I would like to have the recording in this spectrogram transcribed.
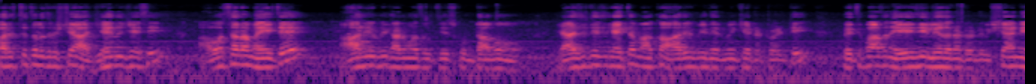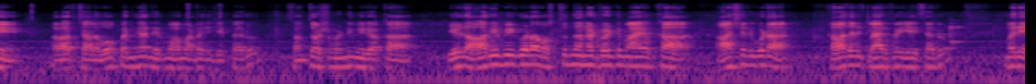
పరిస్థితుల దృష్ట్యా అధ్యయనం చేసి అవసరమైతే ఆర్యూబీకి అనుమతులు తీసుకుంటాము. యాజ్ ఇట్ ఈజ్గా అయితే మాకు ఆర్యూబీ నిర్మించేటటువంటి ప్రతిపాదన ఏదీ లేదన్నటువంటి విషయాన్ని వారు చాలా ఓపెన్గా నిర్మోహమాటంగా చెప్పారు. సంతోషం అండి మీరు యొక్క ఏదో ఆర్యూబీ కూడా వస్తుందన్నటువంటి మా యొక్క ఆశని కూడా కాదని క్లారిఫై చేశారు. మరి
